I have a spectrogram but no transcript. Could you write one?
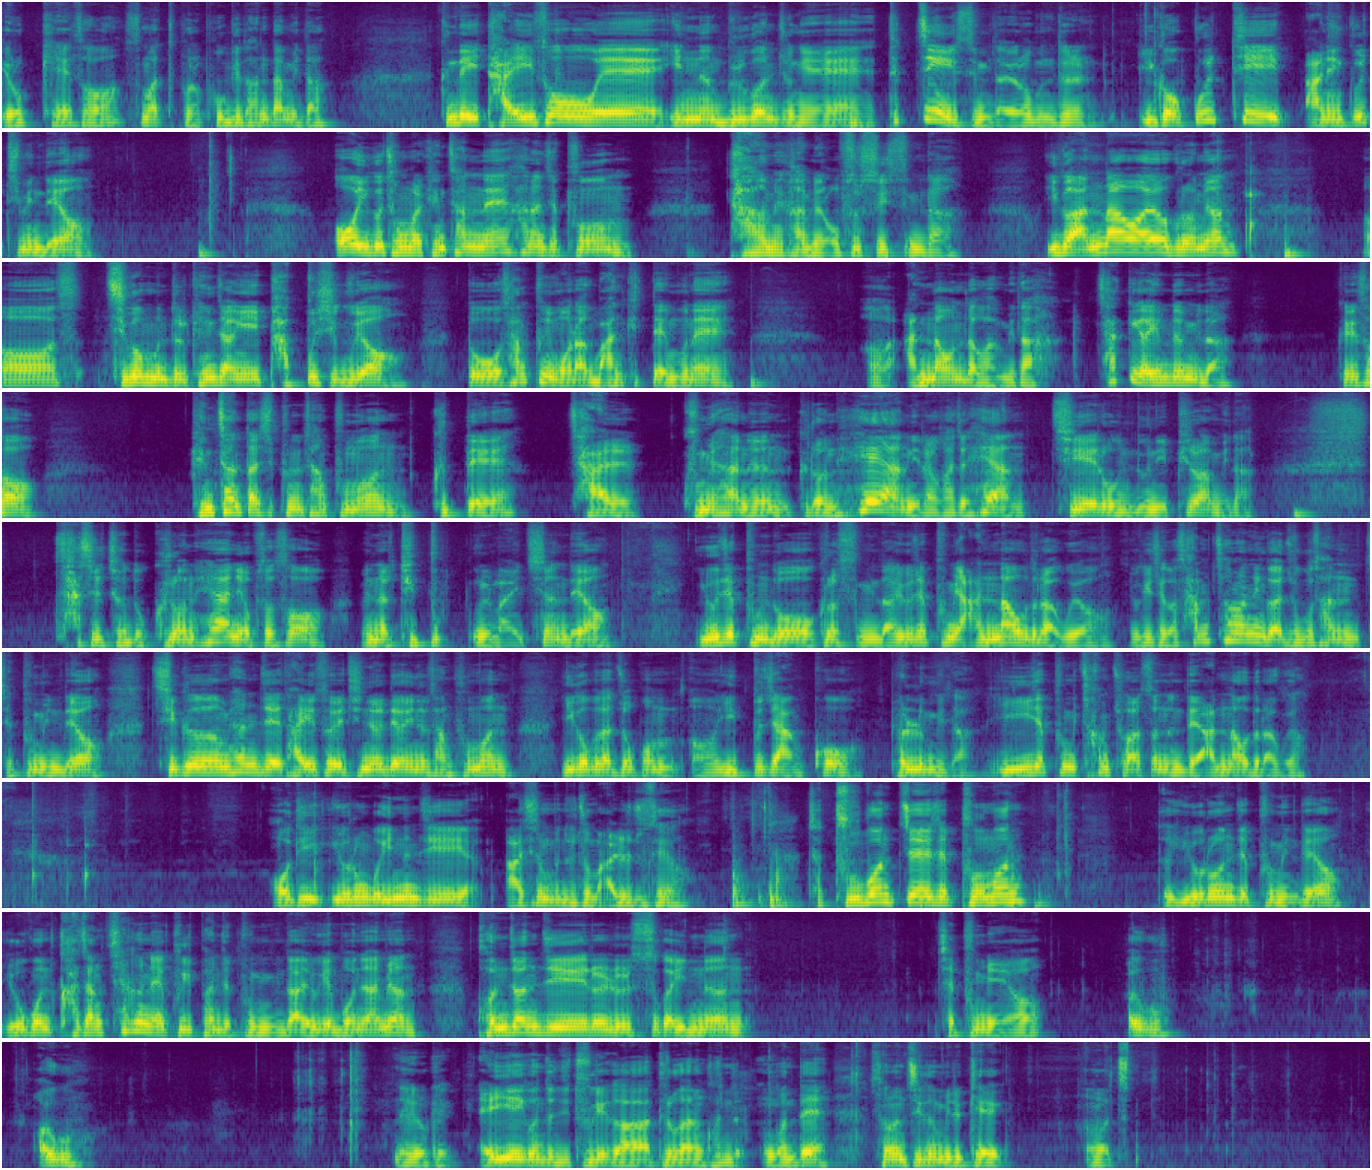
이렇게 해서 스마트폰을 보기도 한답니다. 근데 이 다이소에 있는 물건 중에 특징이 있습니다, 여러분들. 이거 꿀팁 아닌 꿀팁인데요. 어, 이거 정말 괜찮네 하는 제품 다음에 가면 없을 수 있습니다. 이거 안 나와요 그러면 어, 직원분들 굉장히 바쁘시고요. 또 상품이 워낙 많기 때문에 어, 안 나온다고 합니다. 찾기가 힘듭니다. 그래서 괜찮다 싶은 상품은 그때 잘 구매하는 그런 해안이라고 하죠. 해안. 지혜로운 눈이 필요합니다. 사실 저도 그런 해안이 없어서 맨날 뒷북을 많이 치는데요. 이 제품도 그렇습니다. 이 제품이 안 나오더라고요. 여기 제가 3,000원인가 주고 산 제품인데요. 지금 현재 다이소에 진열되어 있는 상품은 이거보다 조금 어, 이쁘지 않고 별로입니다. 이 제품이 참 좋았었는데 안 나오더라고요. 어디 이런 거 있는지 아시는 분들 좀 알려주세요. 자, 두 번째 제품은 또 요런 제품인데요. 요건 가장 최근에 구입한 제품입니다. 이게 뭐냐면 건전지를 넣을 수가 있는 제품이에요. 아이고. 아이고. 네, 이렇게 AA 건전지 두 개가 들어가는 건전, 건데 저는 지금 이렇게 어, 치-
